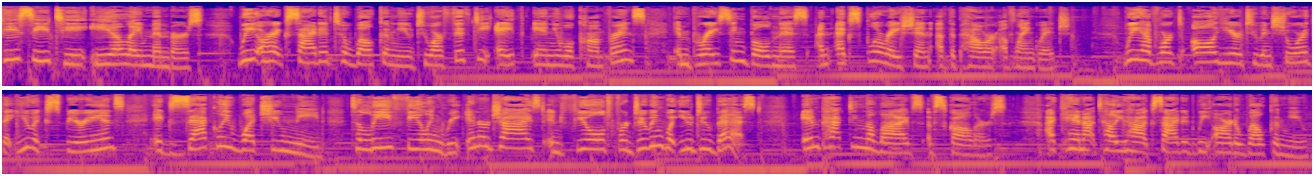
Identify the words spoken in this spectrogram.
TCT ELA members, we are excited to welcome you to our 58th annual conference, Embracing Boldness, an exploration of the power of language. We have worked all year to ensure that you experience exactly what you need to leave feeling re energized and fueled for doing what you do best impacting the lives of scholars. I cannot tell you how excited we are to welcome you,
